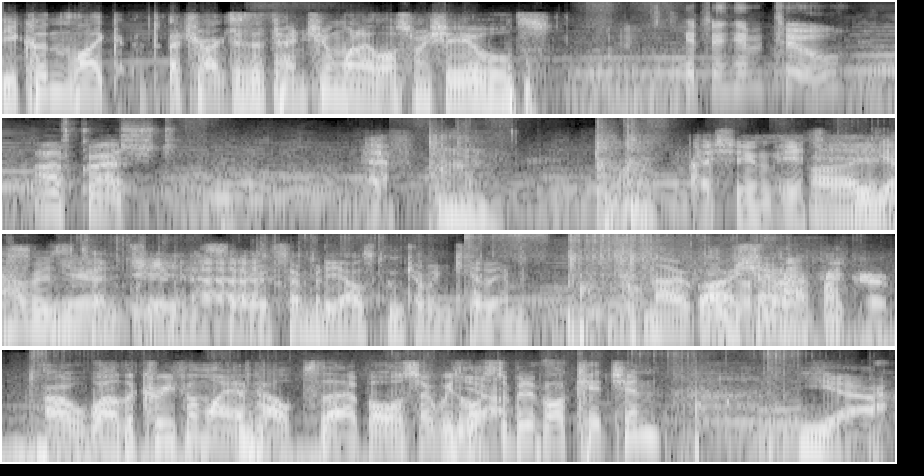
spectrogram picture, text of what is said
You couldn't, like, attract his attention when I lost my shields. Hitting him too. I've crashed. F. I assume it is. I have his attention, the, so uh, if somebody else can come and kill him. No, Oh, I don't have my... Oh, well, the creeper might have helped there, but also we lost a bit of our kitchen. Yeah.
